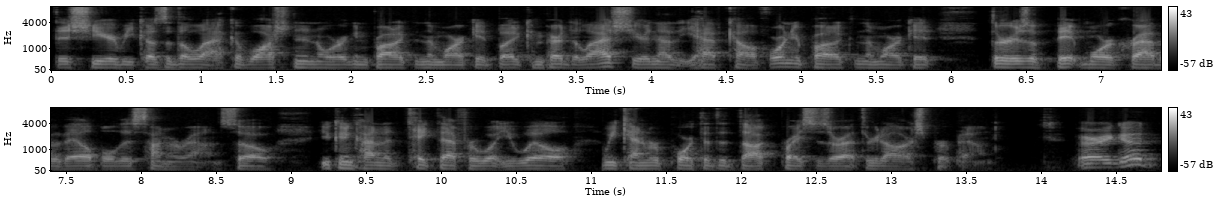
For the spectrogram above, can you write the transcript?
this year because of the lack of Washington and Oregon product in the market. But compared to last year, now that you have California product in the market, there is a bit more crab available this time around. So you can kind of take that for what you will. We can report that the dock prices are at $3 per pound. Very good.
